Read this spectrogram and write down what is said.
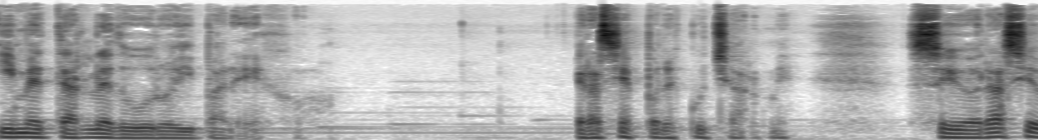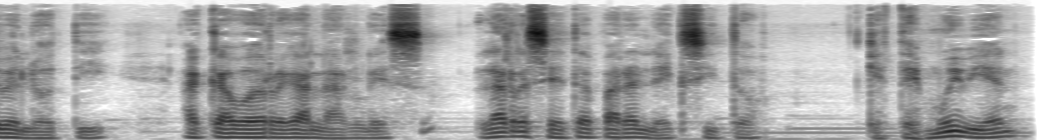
y meterle duro y parejo. Gracias por escucharme. Soy Horacio Velotti. Acabo de regalarles la receta para el éxito. Que estés muy bien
